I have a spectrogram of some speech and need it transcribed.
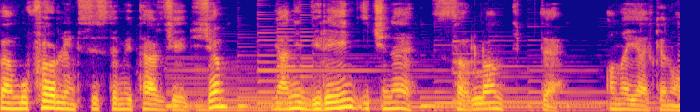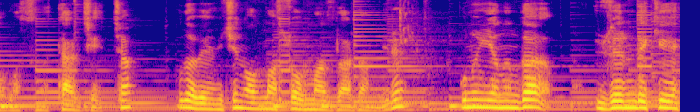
ben bu furling sistemi tercih edeceğim. Yani direğin içine sarılan tipte ana yelken olmasını tercih edeceğim. Bu da benim için olmazsa olmazlardan biri. Bunun yanında üzerindeki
